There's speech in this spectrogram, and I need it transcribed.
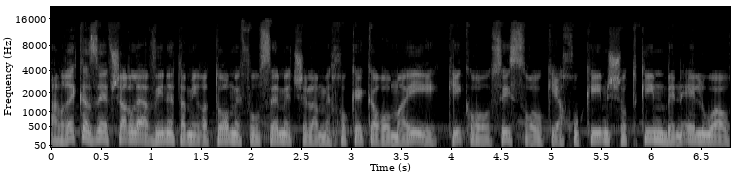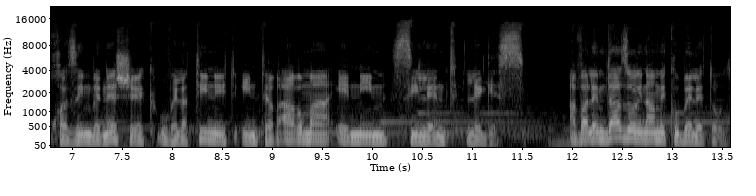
על רקע זה אפשר להבין את אמירתו המפורסמת של המחוקק הרומאי, קיקרו, סיסרו, כי החוקים שותקים בין אלו האוחזים בנשק, ובלטינית אינטר ארמה אנים סילנט לגס. אבל עמדה זו אינה מקובלת עוד.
